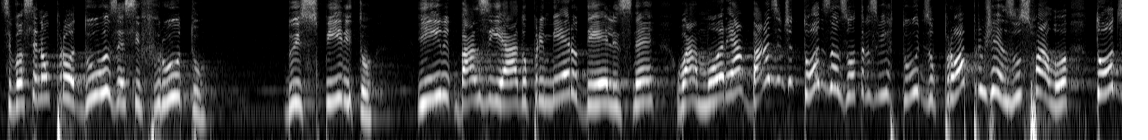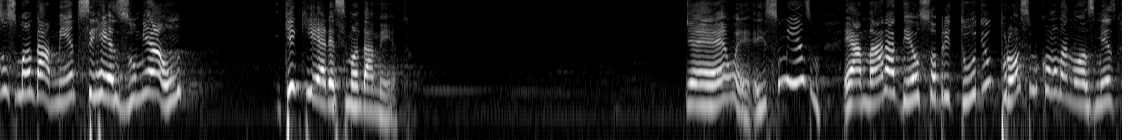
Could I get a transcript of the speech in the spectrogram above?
se você não produz esse fruto do Espírito, e baseado, o primeiro deles, né? O amor é a base de todas as outras virtudes. O próprio Jesus falou: todos os mandamentos se resumem a um. O que, que era esse mandamento? É, ué, é isso mesmo. É amar a Deus sobre tudo e o próximo como a nós mesmos.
